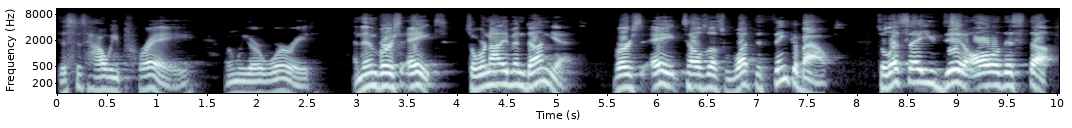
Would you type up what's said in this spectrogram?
This is how we pray when we are worried. And then verse 8. So we're not even done yet. Verse 8 tells us what to think about. So let's say you did all of this stuff.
